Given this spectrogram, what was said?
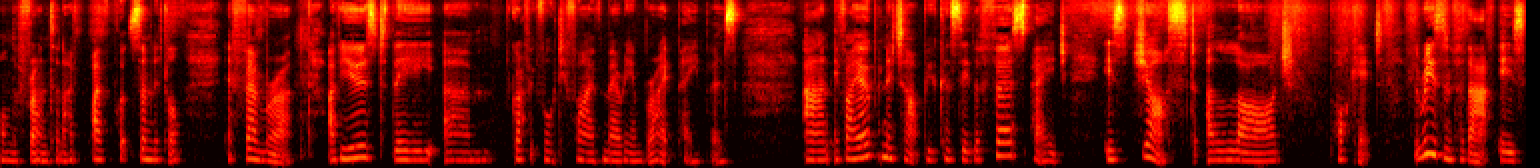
on the front, and I've, I've put some little ephemera. I've used the um, Graphic 45 Merry and Bright papers and if I open it up you can see the first page is just a large pocket. The reason for that is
